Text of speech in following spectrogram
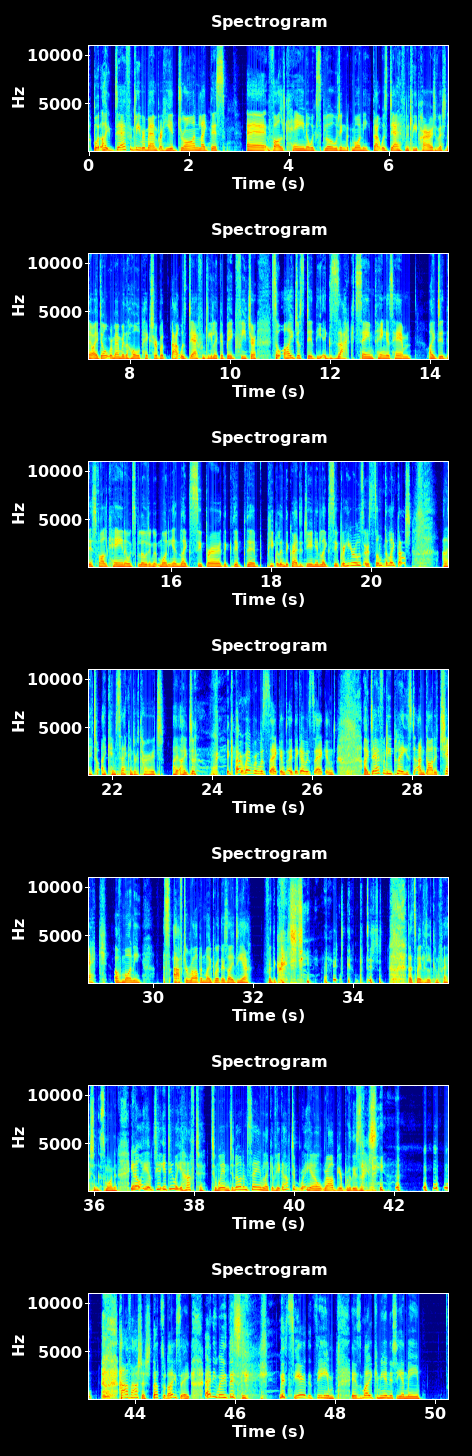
but I definitely remember he had drawn like this uh, volcano exploding with money. That was definitely part of it. Now I don't remember the whole picture, but that was definitely like a big feature. So I just did the exact same thing as him. I did this volcano exploding with money and like super the, the, the people in the credit union like superheroes or something like that. And I, t- I came second or third. I, I, can't remember it was second. I think I was second. I definitely placed and got a check of money after robbing my brother's idea for the credit union competition. That's my little confession this morning. You know, you, you do what you have to to win. Do you know what I'm saying? Like if you have to, you know, rob your brother's idea. Have at it. That's what I say. Anyway, this this year the theme is my community and me.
